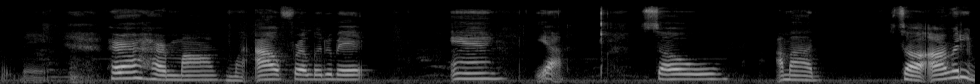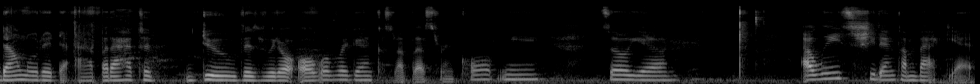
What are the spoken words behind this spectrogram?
so her and her mom went out for a little bit. And yeah. So i'm a so i already downloaded the app but i had to do this video all over again because my best friend called me. So yeah. At least she didn't come back yet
